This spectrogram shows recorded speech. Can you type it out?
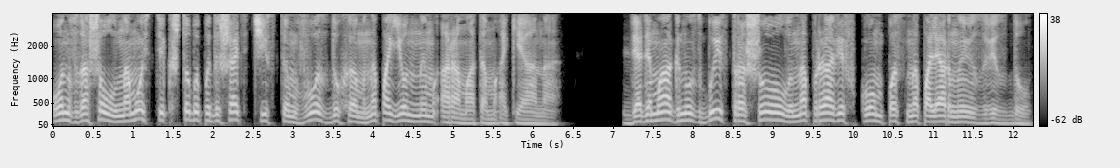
Он взошел на мостик, чтобы подышать чистым воздухом, напоенным ароматом океана. Дядя Магнус быстро шел, направив компас на полярную звезду.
